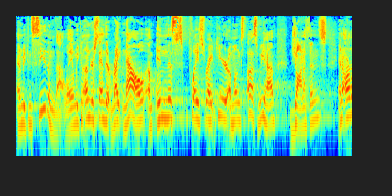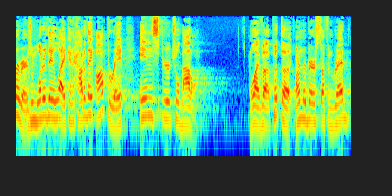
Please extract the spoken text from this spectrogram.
and we can see them that way, and we can understand that right now, um, in this place right here amongst us, we have Jonathans and armor bearers. And what are they like, and how do they operate in spiritual battle? Well, I've uh, put the armor bearer stuff in red,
